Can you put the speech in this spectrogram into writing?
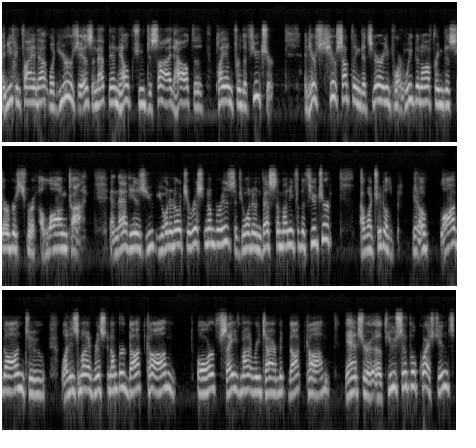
And you can find out what yours is and that then helps you decide how to plan for the future. And here's here's something that's very important. We've been offering this service for a long time and that is you you want to know what your risk number is? If you want to invest some money for the future i want you to you know log on to whatismyrisknumber.com or savemyretirement.com answer a few simple questions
